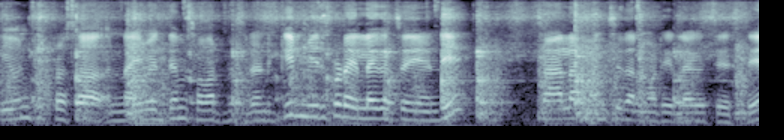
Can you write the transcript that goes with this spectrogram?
దేవునికి ప్రసా నైవేద్యం సమర్పించడానికి మీరు కూడా ఇలాగే చేయండి. చాలా మంచిది అనమాట ఇలాగ చేస్తే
